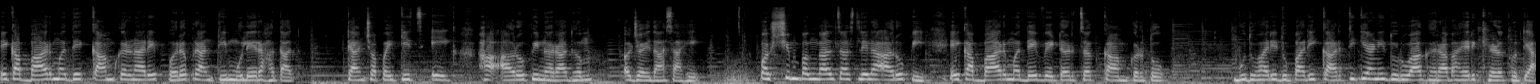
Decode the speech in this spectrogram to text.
एका बारमध्ये काम करणारे परप्रांती मुले राहतात. त्यांच्यापैकीच एक हा आरोपी नराधम अजयदास आहे. पश्चिम बंगालचा असलेला आरोपी एका बारमध्ये वेटरचं काम करतो. बुधवारी दुपारी कार्तिकी आणि दुर्वा घराबाहेर खेळत होत्या.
